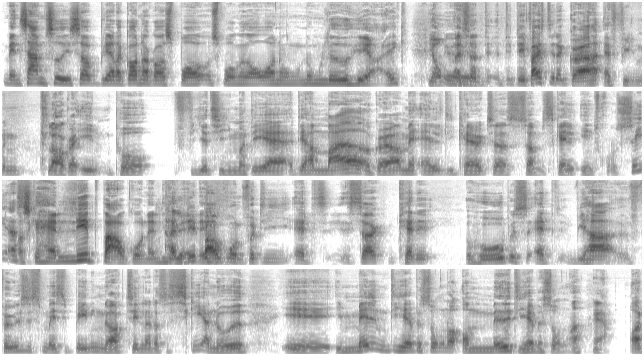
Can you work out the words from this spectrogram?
Men samtidig så bliver der godt nok også spr- sprunget over nogle, nogle led her, ikke? Jo, øh. altså, det, det er faktisk det, der gør, at filmen klokker ind på fire timer. Det, er, det har meget at gøre med alle de characters, som skal introduceres. Og skal have lidt baggrund alligevel. har lidt ikke? baggrund, fordi at så kan det håbes, at vi har følelsesmæssig binding nok til, når der så sker noget øh, imellem de her personer og med de her personer. Ja. Og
